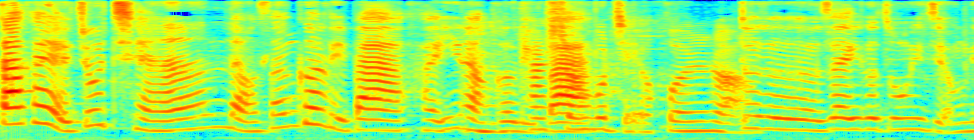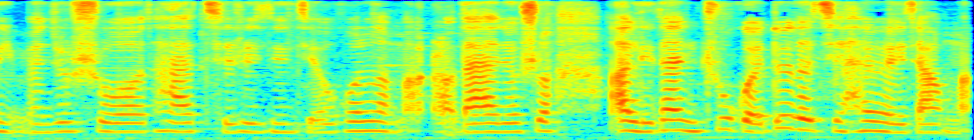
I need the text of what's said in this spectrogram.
大概也就前两三个礼拜，还一两个礼拜，他宣布结婚是吧？对对对，在一个综艺节目里面就说他其实已经结婚了嘛，然后大家就说啊，李诞你出轨对得起黑尾酱吗？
